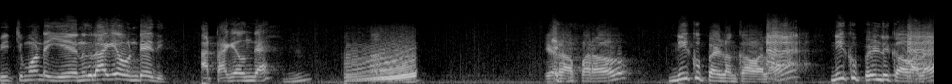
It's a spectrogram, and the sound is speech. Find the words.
పిచ్చి మొండ ఏనుగులాగే ఉండేది. అట్టాగే ఉందా? ఎరా పరావు నీకు పెళ్ళం కావాలా? నీకు పెళ్ళి కావాలా?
